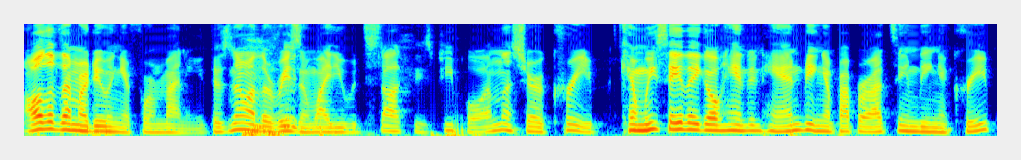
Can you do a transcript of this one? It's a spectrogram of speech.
all of them are doing it for money. There's no other reason why you would stalk these people unless you're a creep. Can we say they go hand in hand, being a paparazzi and being a creep?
